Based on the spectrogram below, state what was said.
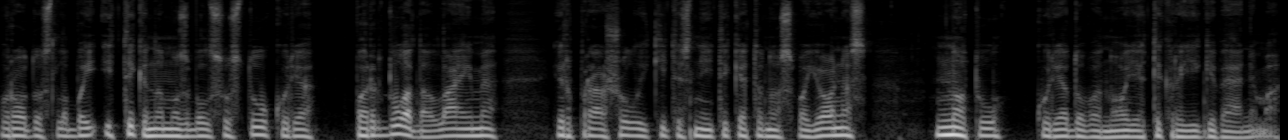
rodos labai įtikinamus balsus tų, kurie parduoda laimę ir prašo laikytis neįtikėtinos svajonės nuo tų, kurie dovanoja tikrąjį gyvenimą.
